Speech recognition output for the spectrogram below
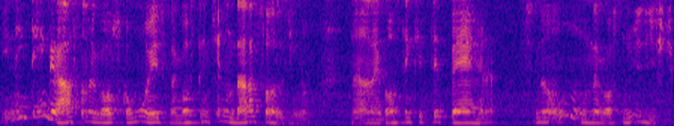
E nem tem graça um negócio como esse. O negócio tem que andar sozinho. Né? O negócio tem que ter perna. Senão o negócio não existe.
